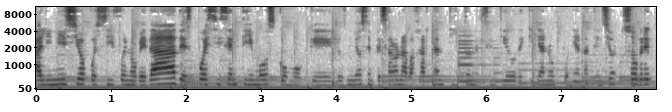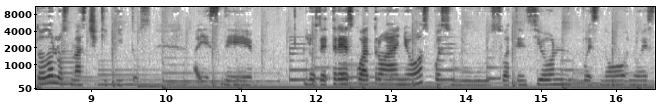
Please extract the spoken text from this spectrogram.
al inicio pues sí fue novedad, después sí sentimos como que los niños empezaron a bajar tantito en el sentido de que ya no ponían atención, sobre todo los más chiquititos. Este, los de 3, 4 años, pues su, atención pues no, no, es,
